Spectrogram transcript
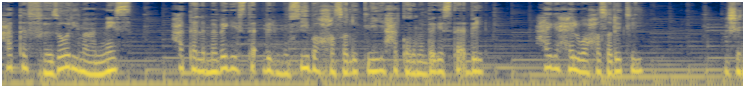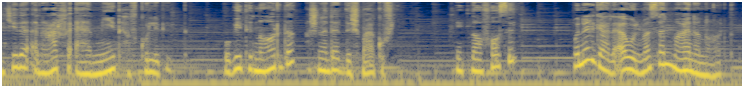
حتى في هزاري مع الناس حتى لما باجي أستقبل مصيبة حصلت لي حتى لما باجي أستقبل حاجة حلوة حصلت لي. عشان كده أنا عارفة أهميتها في كل بيت وجيت النهاردة عشان أدردش معاكم فيه. نطلع فاصل ونرجع لأول مثل معانا النهاردة.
